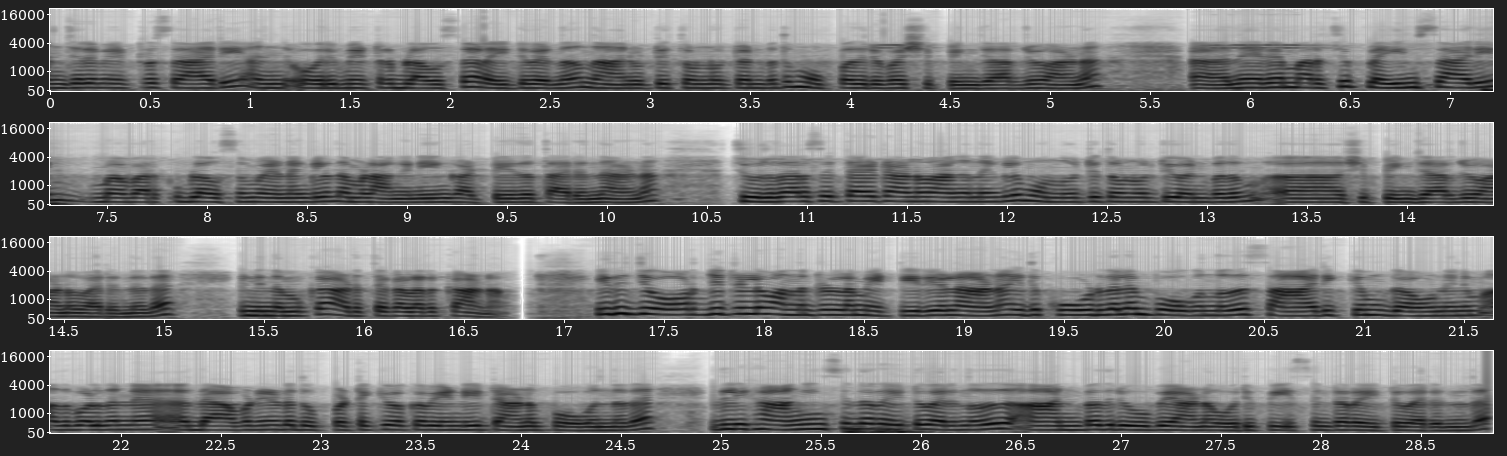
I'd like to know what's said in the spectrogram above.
അഞ്ചര മീറ്റർ സാരി ഒരു മീറ്റർ ബ്ലൗസ് റേറ്റ് വരുന്നത് നാനൂറ്റി തൊണ്ണൂറ്റൊൻപത് മുപ്പത് രൂപ ഷിപ്പിംഗ് ചാർജുമാണ് നേരെ മറിച്ച് പ്ലെയിൻ സാരിയും വർക്ക് ബ്ലൗസും വേണമെങ്കിൽ നമ്മൾ അങ്ങനെയും കട്ട് ചെയ്ത് തരുന്നതാണ്. ചുരിദാർ സെറ്റായിട്ടാണ് വാങ്ങുന്നതെങ്കിൽ മുന്നൂറ്റി തൊണ്ണൂറ്റി ഒൻപതും ഷിപ്പിംഗ് ചാർജുമാണ് വരുന്നത്. ഇനി നമുക്ക് അടുത്ത കളർ കാണാം. ഇത് ജോർജറ്റിൽ വന്നിട്ടുള്ള മെറ്റീരിയൽ ആണ്. ഇത് കൂടുതലും പോകുന്നത് സാരിക്കും ഗൗണിനും അതുപോലെ തന്നെ ദാവണിയുടെ ദുപ്പട്ടയ്ക്കും ഒക്കെ വേണ്ടിയിട്ടാണ് പോകുന്നത്. ഇതിൽ ഹാങ്ങിങ്സിന്റെ റേറ്റ് വരുന്നത് അൻപത് രൂപയാണ് ഒരു പീസിന്റെ റേറ്റ് വരുന്നത്.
